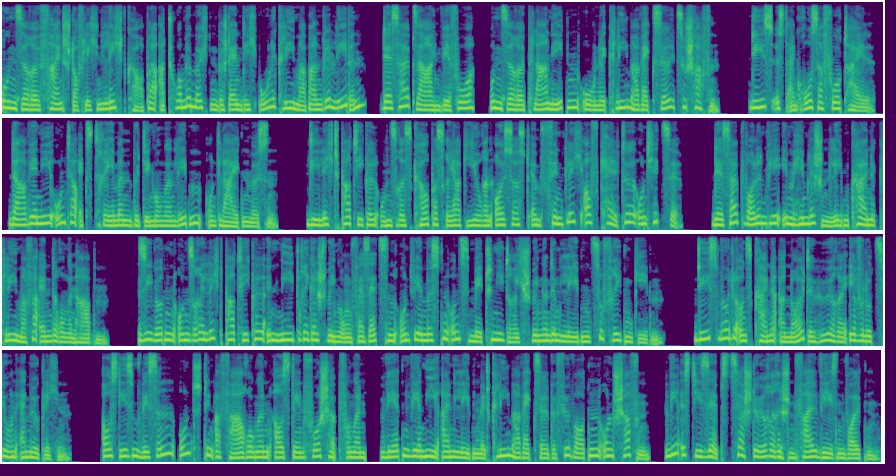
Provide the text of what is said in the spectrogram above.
Unsere feinstofflichen Lichtkörperatome möchten beständig ohne Klimawandel leben, deshalb sahen wir vor, unsere Planeten ohne Klimawechsel zu schaffen dies ist ein großer Vorteil, da wir nie unter extremen Bedingungen leben und leiden müssen. Die Lichtpartikel unseres Körpers reagieren äußerst empfindlich auf Kälte und Hitze. Deshalb wollen wir im himmlischen Leben keine Klimaveränderungen haben. Sie würden unsere Lichtpartikel in niedrige Schwingung versetzen und wir müssten uns mit niedrig schwingendem Leben zufrieden geben. Dies würde uns keine erneute höhere Evolution ermöglichen aus diesem Wissen und den Erfahrungen aus den Vorschöpfungen, werden wir nie ein Leben mit Klimawechsel befürworten und schaffen, wie es die selbstzerstörerischen Fallwesen wollten.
